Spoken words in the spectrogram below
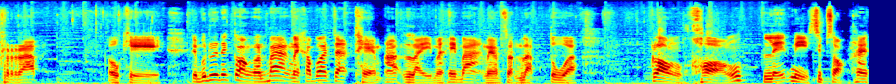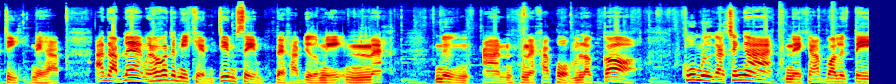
ครับโอเค เดี๋ยวมาดูในกล่องกันบ้างนะครับ ว่าจะแถมอะไรมาให้บ้างนะครับสำหรับตัวกล่องของ Redmi 12 5G นะครับอันดับแรกนะครับก็จะมีเข็มจิ้มซิมนะครับอยู่ตรงนี้นะ 1 อันนะครับผมแล้วก็คู่มือการใช้งานนะครับวอลเลตี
